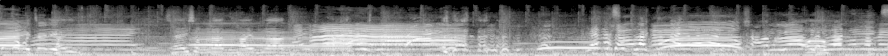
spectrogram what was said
Hi! Sorry. Hi! Say hi sa vlog! Hi vlog! Hi vlog! Yan, nasa vlog na tayo! Kuya, videoan mo kami!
